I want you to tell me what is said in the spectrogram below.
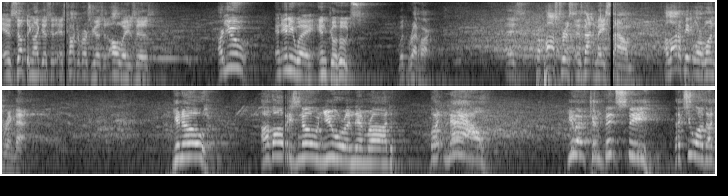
Is something like this, as controversial as it always is, are you in any way in cahoots with Bret Hart? As preposterous as that may sound, a lot of people are wondering that. You know, I've always known you were a Nimrod, but now you have convinced me that you are the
